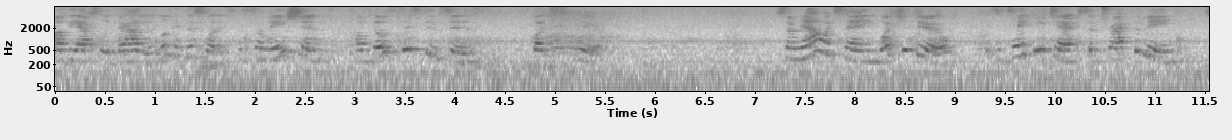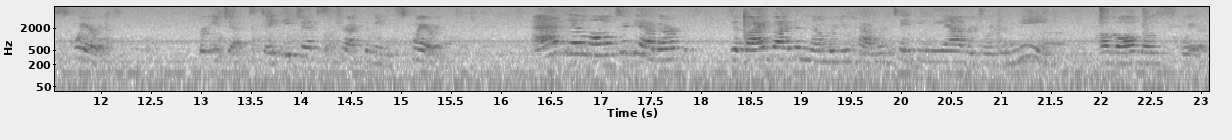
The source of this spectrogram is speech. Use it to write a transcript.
of the absolute value. Look at this one, it's the summation of those distances, but squared. So now it's saying what you do is to take each x, subtract the mean, square it for each x. Take each x, subtract the mean, square it. Add them all together, divide by the number you have. We're taking the average or the mean of all those squares.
